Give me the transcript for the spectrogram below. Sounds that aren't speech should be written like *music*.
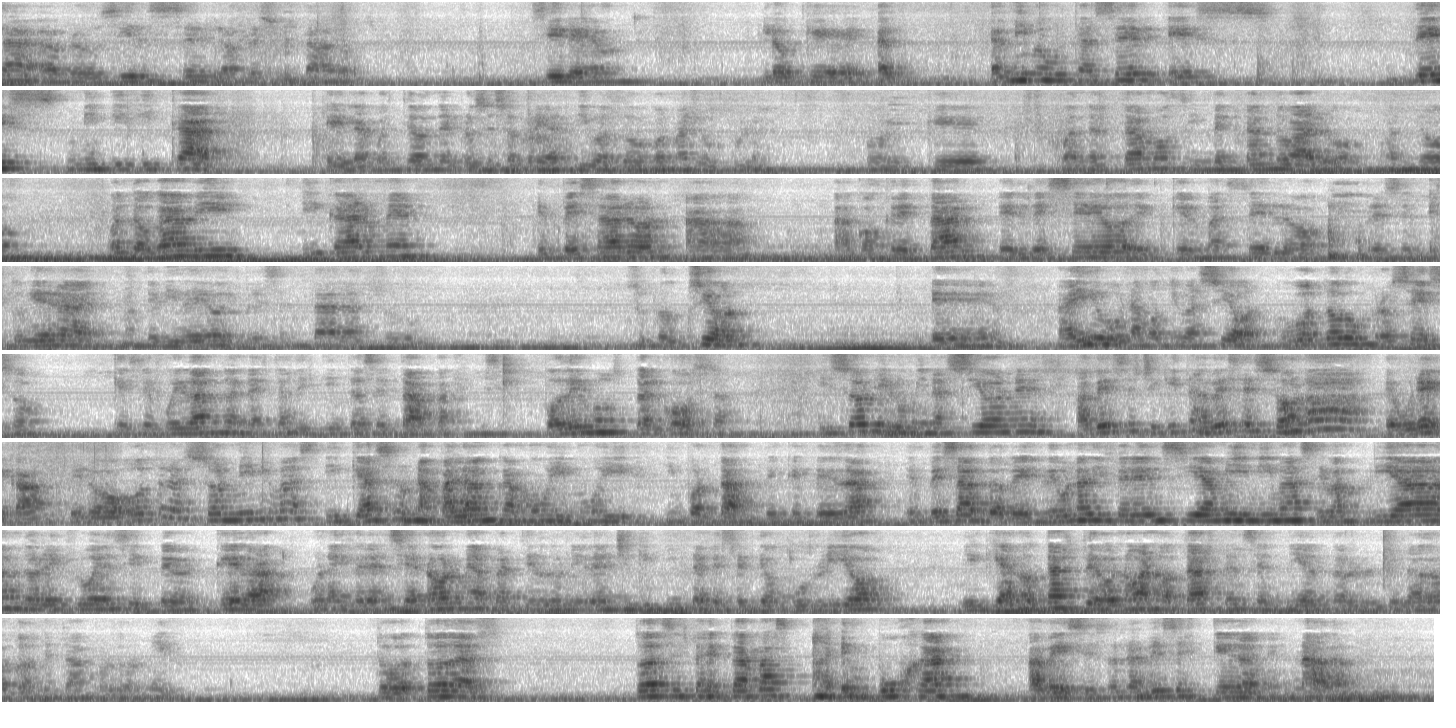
a producirse los resultados. Es em, lo que a, mí me gusta hacer es desmitificar eh, la cuestión del proceso creativo todo con mayúsculas, porque cuando estamos inventando algo, cuando, cuando Gaby y Carmen empezaron a, concretar el deseo de que Marcelo estuviera en Montevideo y presentara su, su producción, eh, ahí hubo una motivación, hubo todo un proceso que se fue dando en estas distintas etapas. Podemos tal cosa, y son iluminaciones a veces chiquitas, a veces son ¡ah! eureka, pero otras son mínimas y que hacen una palanca muy, muy importante que te da, empezando desde una diferencia mínima, se va ampliando la influencia y te queda una diferencia enorme a partir de una idea chiquitita que se te ocurrió y que anotaste o no anotaste encendiendo el velador donde estabas por dormir todas, todas estas etapas *clears throat* empujan a veces, otras veces quedan en nada.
